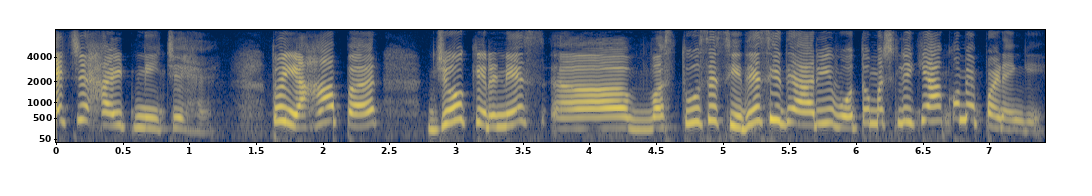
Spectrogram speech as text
एच हाइट नीचे है तो यहाँ पर जो किरणें वस्तु से सीधे सीधे आ रही है, वो तो मछली की आँखों में पड़ेंगी।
